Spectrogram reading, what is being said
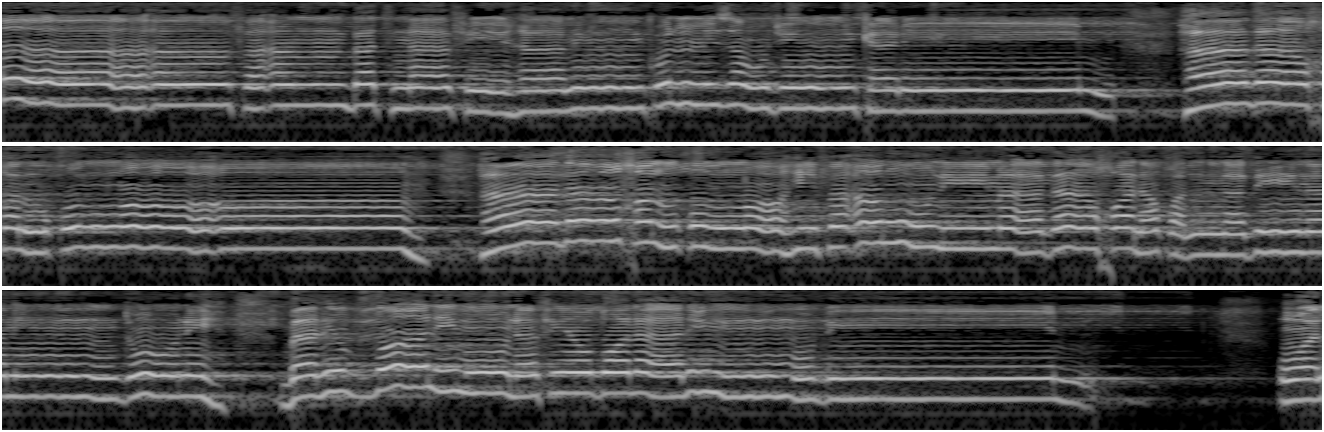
فأنبتنا فيها من كل زوج كريم هذا خلق الله هذا خلق الله فأروني ماذا خلق الذين من دونه بل الظالمون في ضلال مبين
